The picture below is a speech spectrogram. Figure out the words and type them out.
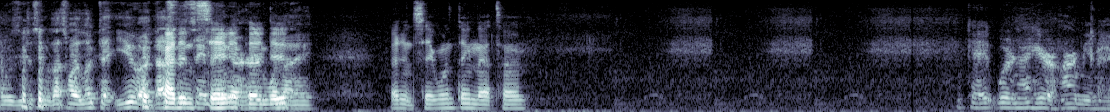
it was just. that's why I looked at you. That's I didn't same say thing I heard anything, when dude. I. I didn't say one thing that time. Okay, we're not here to harm you. I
